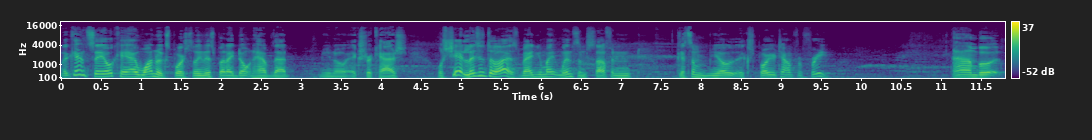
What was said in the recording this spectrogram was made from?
Again, say, okay, I want to explore Salinas, but I don't have that, you know, extra cash. Well, shit, listen to us, man. You might win some stuff and get some, you know, explore your town for free. Um, but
